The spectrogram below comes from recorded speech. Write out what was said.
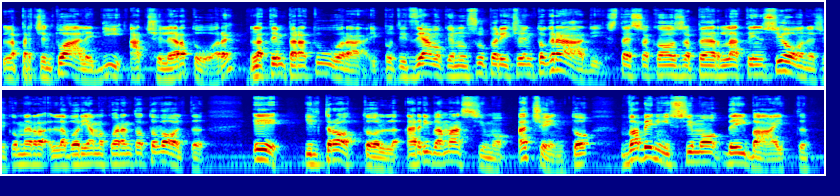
la percentuale di acceleratore. La temperatura ipotizziamo che non superi i 100 gradi, stessa cosa per la tensione, siccome lavoriamo a 48 volt e il throttle arriva massimo a 100, va benissimo dei byte.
